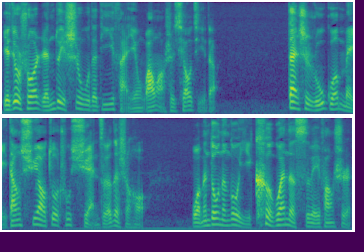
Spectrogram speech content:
也就是说，人对事物的第一反应往往是消极的。但是如果每当需要做出选择的时候，我们都能够以客观的思维方式，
